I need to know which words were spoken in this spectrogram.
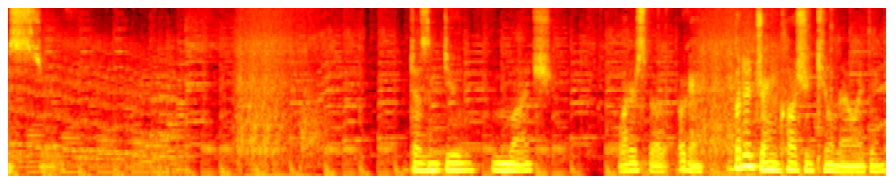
Yes. Doesn't do much. Water spout. Okay. But a Dragon Claw should kill now, I think.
